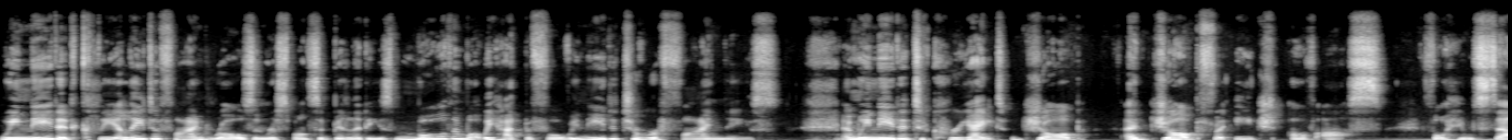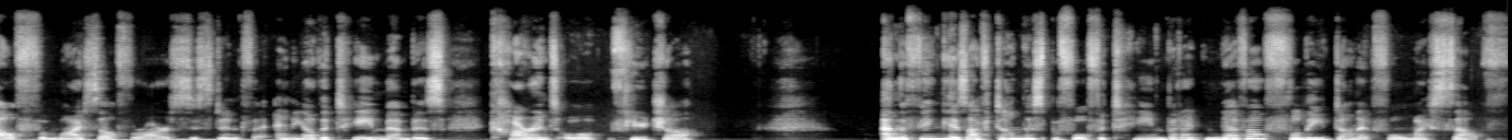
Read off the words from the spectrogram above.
we needed clearly defined roles and responsibilities more than what we had before. We needed to refine these. And we needed to create job, a job for each of us. For himself, for myself, for our assistant, for any other team members, current or future. And the thing is, I've done this before for team, but I'd never fully done it for myself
